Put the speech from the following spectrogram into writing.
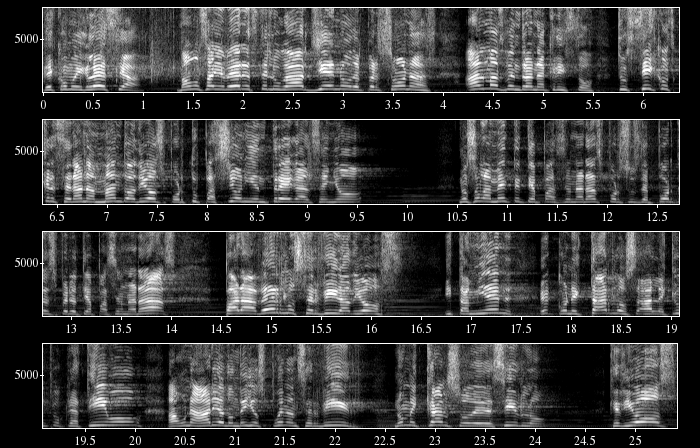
de como iglesia. Vamos a llevar este lugar lleno de personas. Almas vendrán a Cristo. Tus hijos crecerán amando a Dios por tu pasión y entrega al Señor. No solamente te apasionarás por sus deportes, pero te apasionarás para verlos servir a Dios. Y también eh, conectarlos al equipo creativo, a una área donde ellos puedan servir. No me canso de decirlo. Que Dios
